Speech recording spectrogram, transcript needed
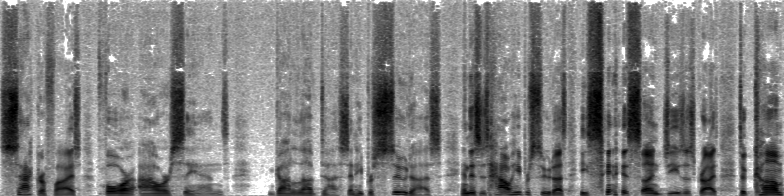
sacrifice for our sins. God loved us and He pursued us. And this is how He pursued us. He sent His Son, Jesus Christ, to come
